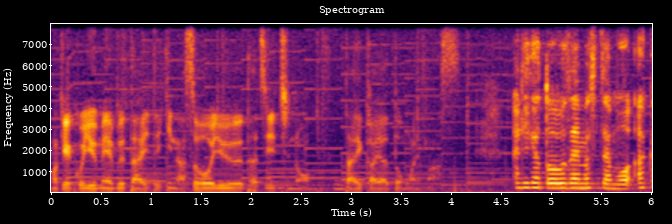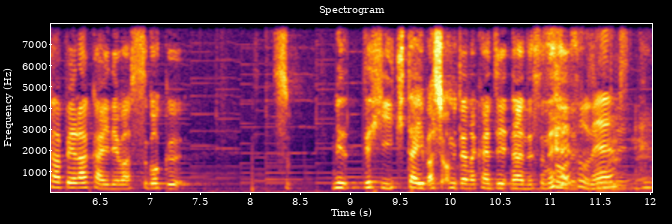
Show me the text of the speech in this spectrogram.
まあ、結構有名舞台的なそういう立ち位置の大会やと思います。ありがとうございます。じゃあもうアカペラ界ではすごくすめぜひ行きたい場所みたいな感じなんですね。そうですね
